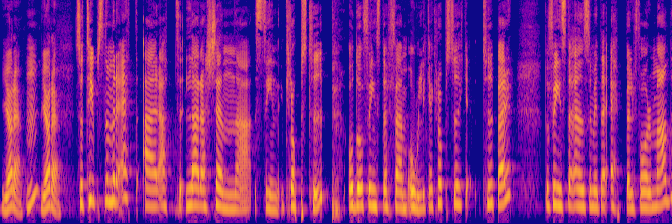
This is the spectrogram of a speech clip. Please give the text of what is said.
Gör det, Mm. gör det. Så tips nummer ett är att lära känna sin kroppstyp. Och då finns det fem olika kroppstyper. Då finns det en som heter äppelformad.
